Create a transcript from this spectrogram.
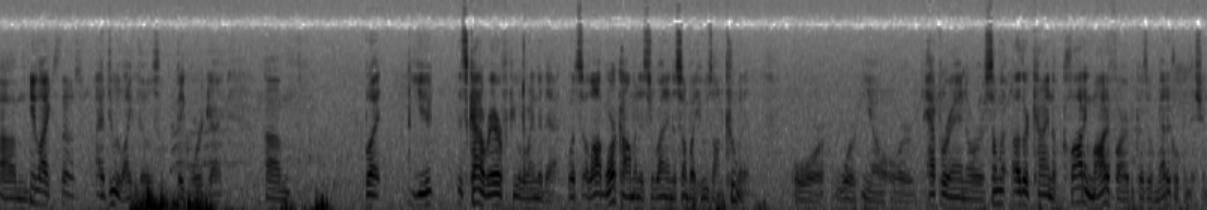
Um, he likes those. I do like those, big word guy. Um, but you, it's kind of rare for people to run into that. What's a lot more common is to run into somebody who's on Coumadin, or, or you know, or heparin, or some other kind of clotting modifier because of a medical condition,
